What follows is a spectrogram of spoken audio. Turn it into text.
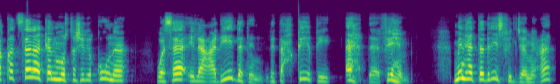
لقد سلك المستشرقون وسائل عديدة لتحقيق أهدافهم منها التدريس في الجامعات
